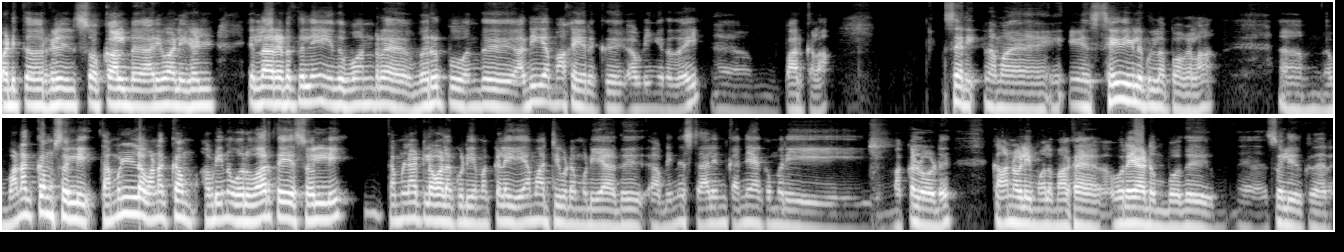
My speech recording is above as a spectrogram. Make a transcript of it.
படித்தவர்கள் சோக்கால்டு அறிவாளிகள் எல்லாரிடத்துலயும் இது போன்ற வெறுப்பு வந்து அதிகமாக இருக்கு அப்படிங்கிறதை பார்க்கலாம். சரி நம்ம செய்திகளுக்குள்ள போகலாம். வணக்கம் சொல்லி தமிழ்ல வணக்கம் அப்படின்னு ஒரு வார்த்தையை சொல்லி தமிழ்நாட்டில் வாழக்கூடிய மக்களை ஏமாற்றி விட முடியாது அப்படின்னு ஸ்டாலின் கன்னியாகுமரி மக்களோடு காணொளி மூலமாக உரையாடும் போது சொல்லியிருக்கிறாரு.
